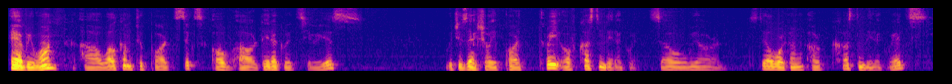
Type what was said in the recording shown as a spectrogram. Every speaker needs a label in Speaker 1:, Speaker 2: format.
Speaker 1: Hey everyone, uh, welcome to part 6 of our data grid series, which is actually part 3 of custom data grid. So we are still working on our custom data grids.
